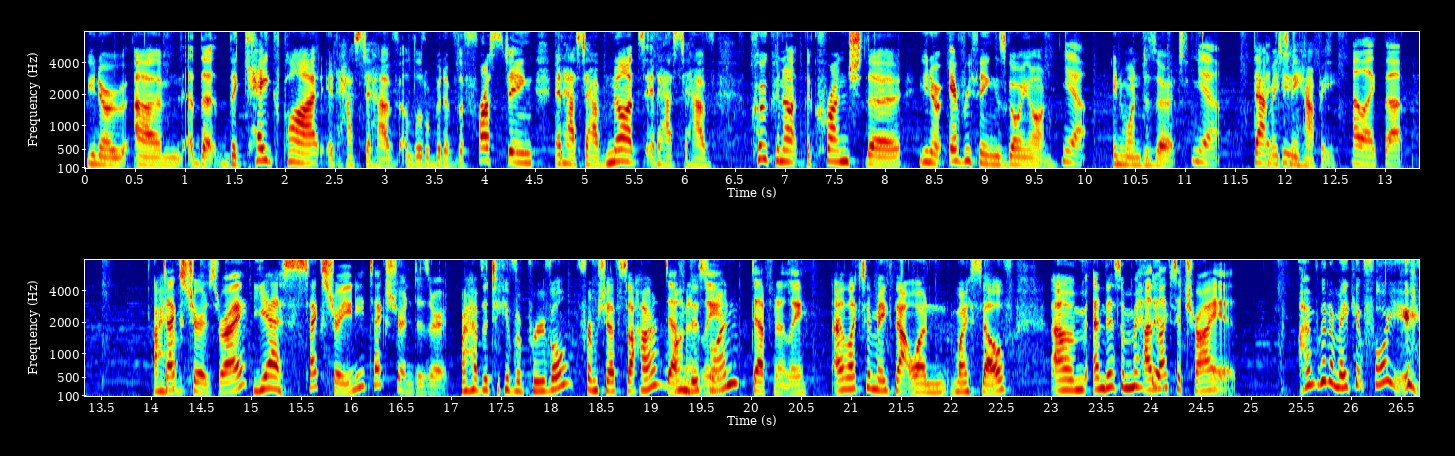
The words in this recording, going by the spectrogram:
you know, um, the the cake part. It has to have a little bit of the frosting. It has to have nuts. It has to have coconut, the crunch, the you know, everything is going on Yeah. in one dessert. Yeah. That I makes do- me happy. I like that. I have- Textures, right? yes, Texture. You need texture in dessert. I have the tick of approval from Chef Sahar Definitely. on this one. Definitely. I like to make that one myself. Um, and there's a method. I'd like to try it. I'm going to make it for you. I'm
